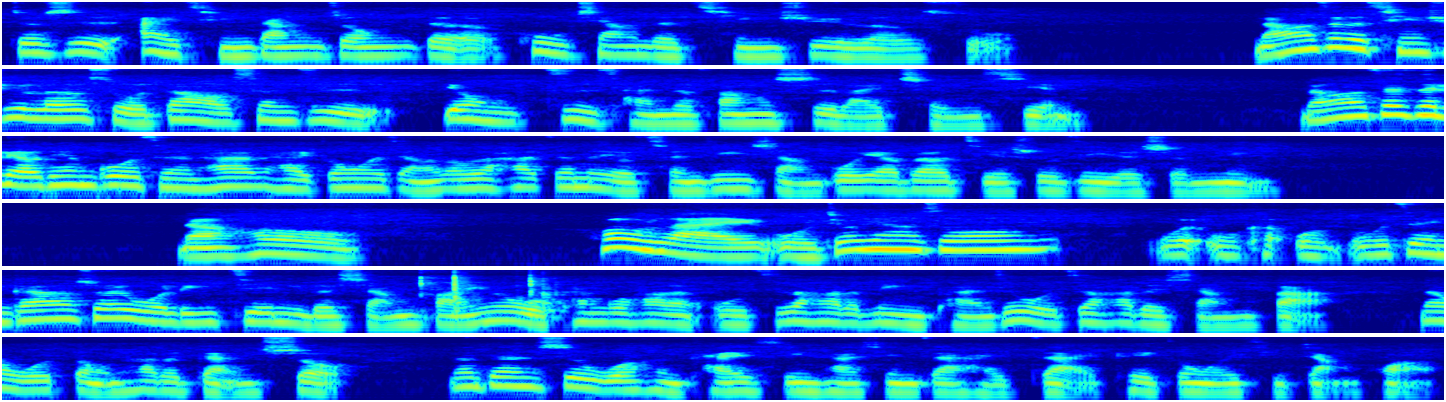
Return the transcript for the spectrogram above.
就是爱情当中的互相的情绪勒索，然后这个情绪勒索到甚至用自残的方式来呈现。然后在这聊天过程，他还跟我讲说，他真的有曾经想过要不要结束自己的生命。然后后来我就跟他说，我我我我只能跟他说，我理解你的想法，因为我看过他的，我知道他的命盘，所以我知道他的想法。那我懂他的感受。那但是我很开心，他现在还在，可以跟我一起讲话。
